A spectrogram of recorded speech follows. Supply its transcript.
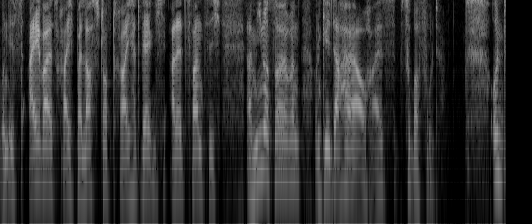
und ist eiweißreich, ballaststoffreich, hat wirklich alle 20 Aminosäuren und gilt daher auch als Superfood. Und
